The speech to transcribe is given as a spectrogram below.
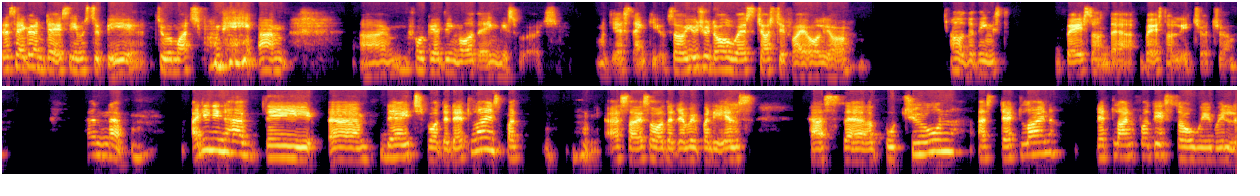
The second day seems to be too much for me. I'm, I'm forgetting all the English words. But yes, thank you. So you should always justify all your all the things based on the based on literature. And uh, I didn't have the um, dates for the deadlines, but as I saw that everybody else has uh, put June as deadline deadline for this, so we will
